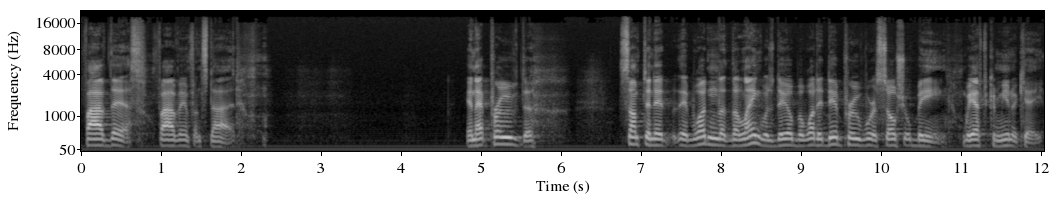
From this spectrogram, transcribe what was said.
five deaths. Five infants died. and that proved something that it wasn't the language deal, but what it did prove we're a social being. We have to communicate.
